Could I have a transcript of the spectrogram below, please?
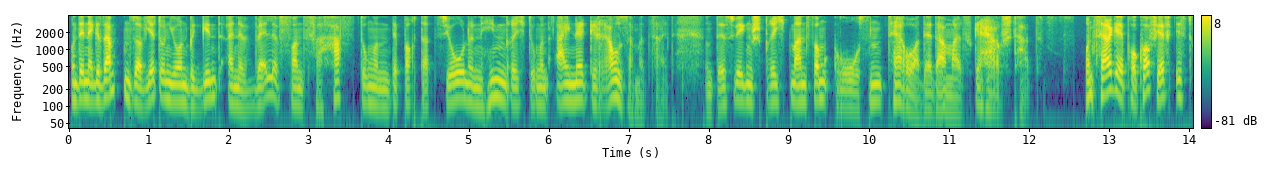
Und in der gesamten Sowjetunion beginnt eine Welle von Verhaftungen, Deportationen, Hinrichtungen, eine grausame Zeit. Und deswegen spricht man vom großen Terror, der damals geherrscht hat. Und Sergei Prokofjew ist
